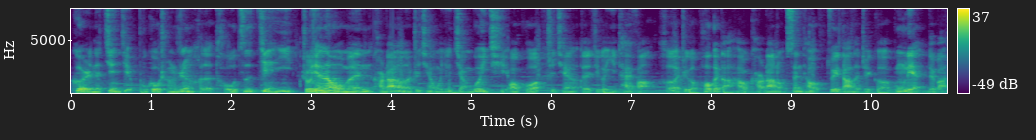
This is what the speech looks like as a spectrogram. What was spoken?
个人的见解，不构成任何的投资建议。首先呢，我们 Cardano 呢，之前我已经讲过一期，包括之前的这个以太坊和这个 Polkadot 还有 Cardano 三条最大的这个公链，对吧？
